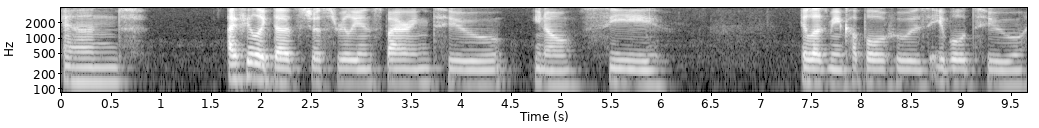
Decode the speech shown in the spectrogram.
And I feel like that's just really inspiring to, you know, see a lesbian couple who is able to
